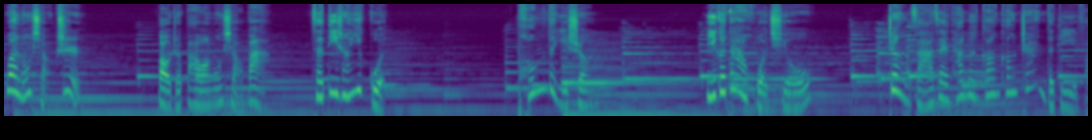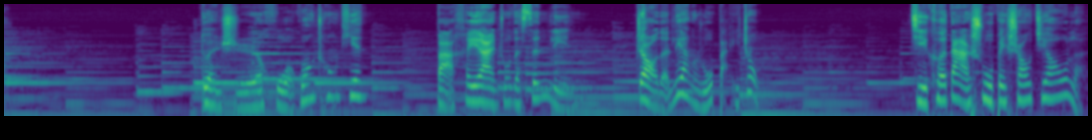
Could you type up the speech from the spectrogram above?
万龙小智抱着霸王龙小霸在地上一滚。砰的一声，一个大火球正砸在他们刚刚站的地方，顿时火光冲天，把黑暗中的森林照得亮如白昼。几棵大树被烧焦了，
